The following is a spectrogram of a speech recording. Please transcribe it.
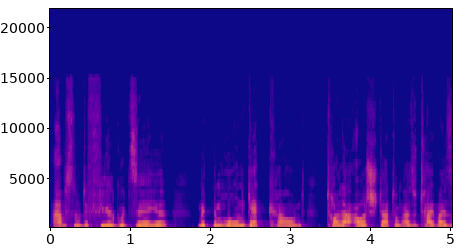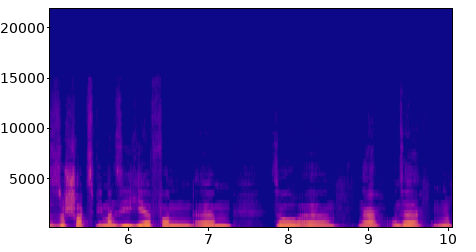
absolute Feel-Good-Serie mit einem hohen Gag-Count, toller Ausstattung, also teilweise so Shots, wie man sie hier von ähm, so, äh, na, unser, hm,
